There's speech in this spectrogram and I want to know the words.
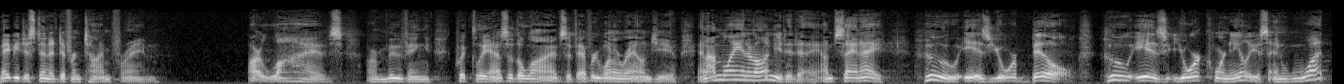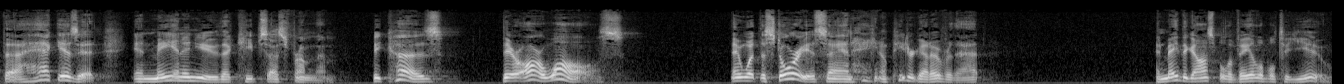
maybe just in a different time frame. Our lives are moving quickly, as are the lives of everyone around you. And I'm laying it on you today. I'm saying, hey, who is your Bill? Who is your Cornelius? And what the heck is it in me and in you that keeps us from them? Because there are walls. And what the story is saying, hey, you know, Peter got over that and made the gospel available to you.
